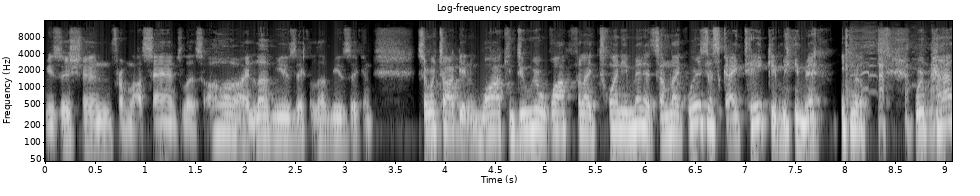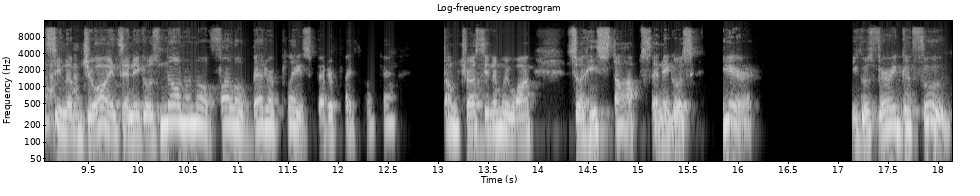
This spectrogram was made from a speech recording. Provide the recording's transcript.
Musician from Los Angeles. Oh, I love music. I love music. And so we're talking, walking. Dude, we were walking for like 20 minutes. I'm like, where's this guy taking me, man? You know, we're passing up joints. And he goes, no, no, no, follow better place, better place. Okay. I'm trusting him. We walk. So he stops and he goes, here. He goes, very good food.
